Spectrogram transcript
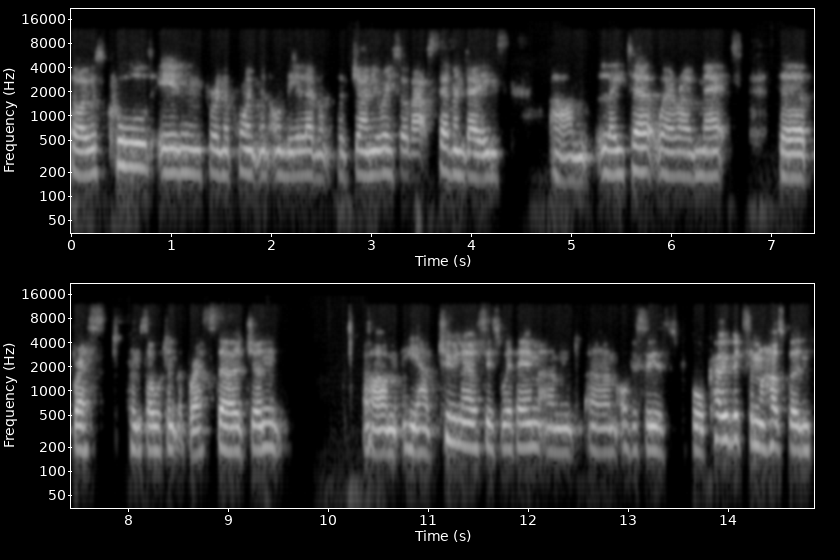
so I was called in for an appointment on the 11th of January, so about seven days um, later, where I met the breast consultant, the breast surgeon, um, he had two nurses with him, and um, obviously this before COVID, so my husband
